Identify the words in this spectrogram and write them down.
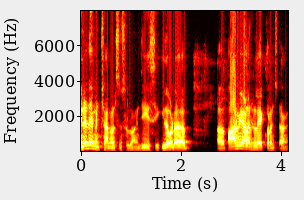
என்டர்டைன்மெண்ட் சேனல்ஸ்னு சொல்லுவாங்க ஜிஇசி இதோட பார்வையாளர்களே குறைஞ்சிட்டாங்க.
